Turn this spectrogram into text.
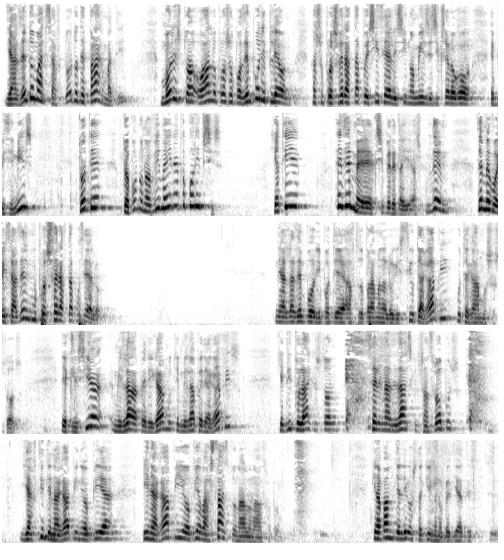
για να δεν το μάθεις αυτό τότε πράγματι μόλις το ο άλλο πρόσωπο δεν μπορεί πλέον να σου προσφέρει αυτά που εσύ θέλεις ή νομίζεις ή ξέρω εγώ επιθυμείς τότε το επόμενο βήμα είναι να το απορρίψεις γιατί ε, δεν με εξυπηρετάει ας πούμε δεν, δεν με βοηθά δεν μου προσφέρει αυτά που θέλω. Ναι αλλά δεν μπορεί ποτέ αυτό το πράγμα να λογιστεί ούτε αγάπη ούτε γάμος σωστός. Η Εκκλησία μιλά περί γάμου και μιλά περί αγάπης γιατί τουλάχιστον θέλει να διδάσκει τους ανθρώπους για αυτήν την αγάπη η οποία είναι αγάπη η οποία βαστάζει τον άλλον άνθρωπο. Και να πάμε και λίγο στο κείμενο παιδιά της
